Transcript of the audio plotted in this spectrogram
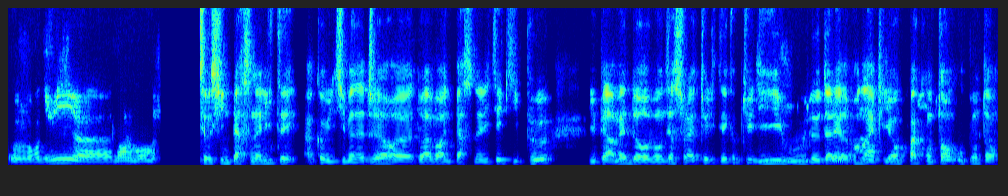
aujourd'hui dans le monde. C'est aussi une personnalité. Un community manager doit avoir une personnalité qui peut lui permettre de rebondir sur l'actualité, comme tu dis, ou d'aller répondre à un client pas content ou content.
